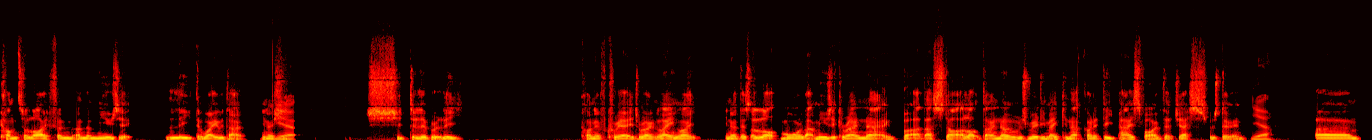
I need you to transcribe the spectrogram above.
come to life and, and the music lead the way with that. You know, she, yeah, she deliberately kind of created her own lane. Like, you know, there's a lot more of that music around now, but at that start of lockdown, no one was really making that kind of deep house vibe that Jess was doing. yeah, Um,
